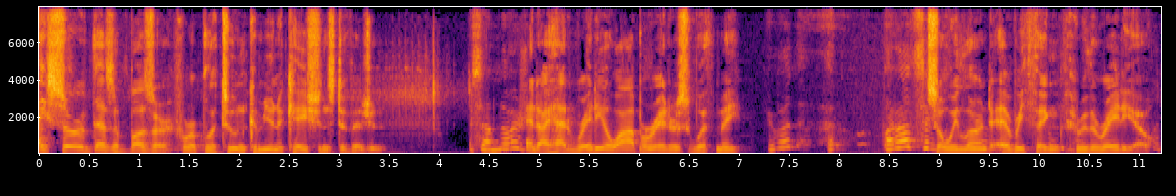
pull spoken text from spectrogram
I served as a buzzer for a platoon communications division. And I had radio operators with me. So we learned everything through the radio.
